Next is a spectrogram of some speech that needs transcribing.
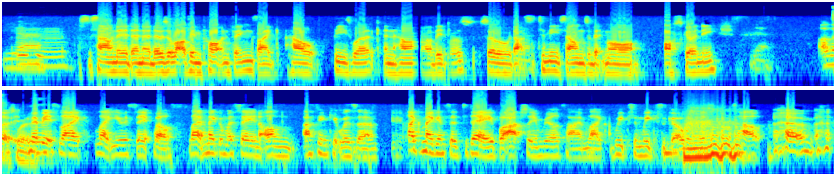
yeah. Mhm. sounded, and uh, there was a lot of important things like how bees work and how they does. So that Yeah. to me sounds a bit more Oscar niche. Although That's maybe it's like like you were saying, well, like Megan was saying on, I think it was um, like Megan said today, but actually in real time, like weeks and weeks ago when this comes out, um,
